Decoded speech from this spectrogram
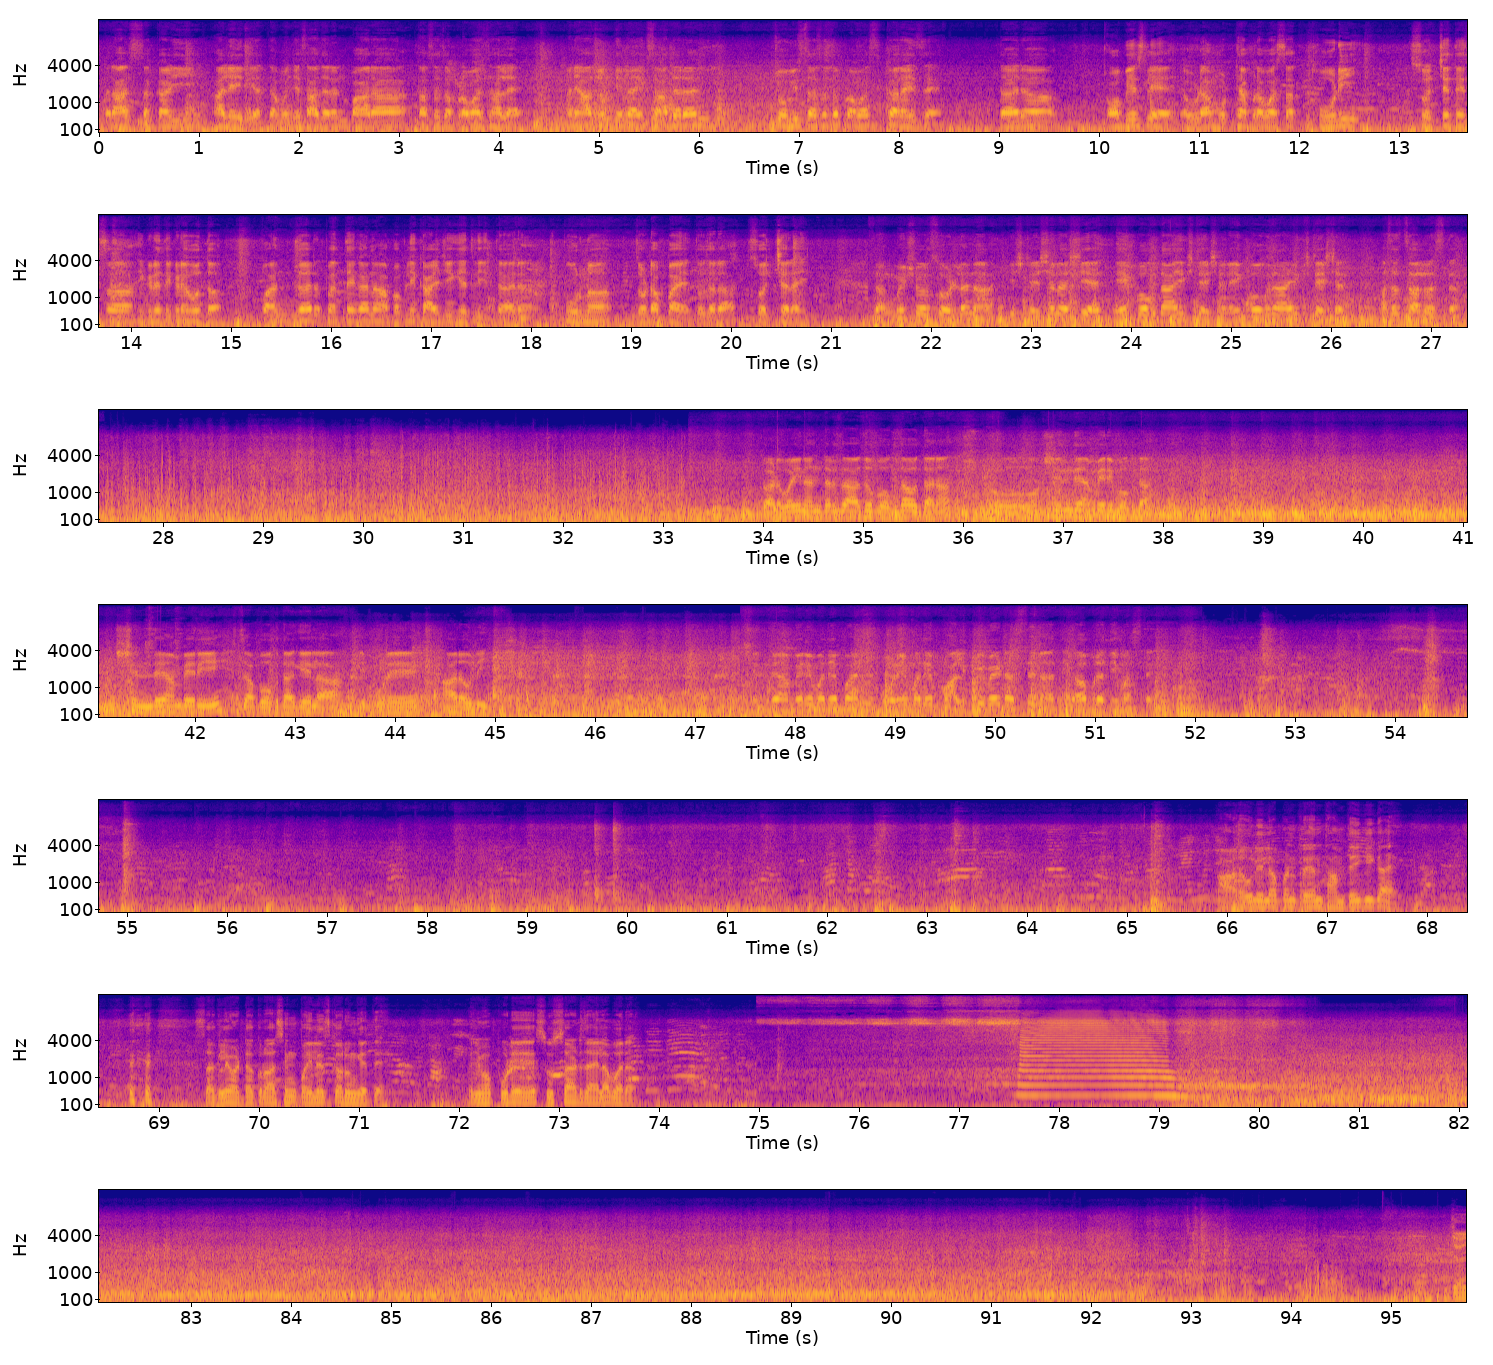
तर आज सकाळी आले इथे आता. म्हणजे साधारण बारा तासाचा प्रवास झाला आहे आणि अजून तिला एक साधारण चोवीस तासाचा प्रवास करायचा आहे तर ऑब्वियसली एवढा मोठ्या प्रवासात थोडी स्वच्छतेचं इकडे तिकडे होतं. पण जर प्रत्येकानं आपापली काळजी घेतली तर पूर्ण जो डब्बा आहे तो जरा स्वच्छ राहील. संगमेश्वर सोडलं ना की स्टेशन अशी आहेत एक बोगदा एक स्टेशन एक बोगदा एक स्टेशन. असंच चालू असतं. कडवईनंतरचा हा जो बोगदा होता ना तो शिंदे अंबेरी बोगदा. शिंदे आंबेरीचा बोगदा गेला की पुढे आरवली. शिंदे अंबेरीमध्ये पण होळीमध्ये पालखी भेट असते ना ती अप्रतिम असते. आरवलीला पण ट्रेन थांबते की काय? सगळे वाटतं क्रॉसिंग पहिलेच करून घेते. म्हणजे मग पुढे सुसाट जायला बरं.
